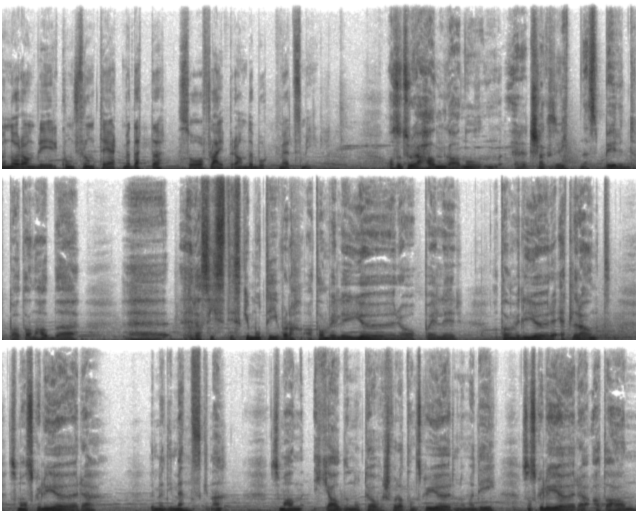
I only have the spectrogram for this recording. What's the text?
Men når han blir konfrontert med dette, så fleiper han det bort med et smil. Og så tror jeg han ga noen, et slags vitnesbyrd på at han hadde eh, rasistiske motiver. Da. At han ville gjøre opp, eller at han ville gjøre et eller annet som han skulle gjøre med de menneskene som han ikke hadde noe til overs for. At han skulle gjøre noe med de som skulle gjøre at han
